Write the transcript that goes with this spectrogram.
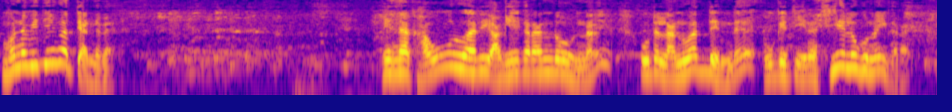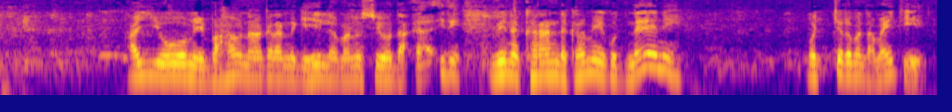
මොන විදියෙන්වත් යන්න බෑ. එහෙනම් කවුරු හරි අගය කරන්න ඕන නම් ඌට ලණුවක් දෙන්න ඌගේ තියෙන සියලු ගුණ ඉවරයි. අයියෝ මේ භාවනා කරන්න ගිහිල්ලා මිනිස්සුયો ඉතින් වෙන කරන්න ක්‍රමයකුත් නැහනේ. ඔච්චරම තමයි තියෙන්නේ.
